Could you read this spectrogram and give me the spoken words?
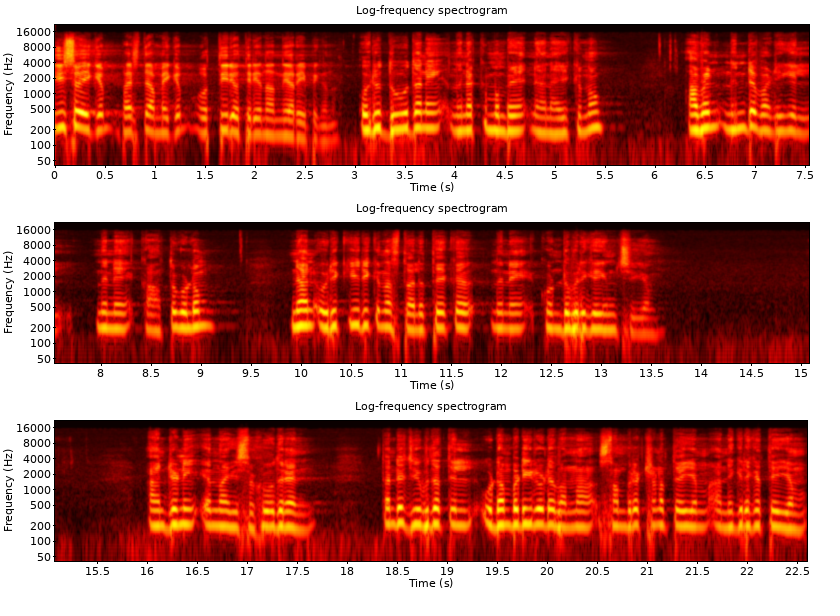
ഈശോയ്ക്കും പരിശുദ്ധ അമ്മയ്ക്കും ഒത്തിരി ഒത്തിരി നന്ദി അറിയിപ്പിക്കുന്നു. ഒരു ദൂതനെ നിനക്ക് മുമ്പേ ഞാൻ അയക്കുന്നു. അവൻ നിന്റെ വഴിയിൽ നിന്നെ കാത്തുകൊള്ളും. ഞാൻ ഒരുക്കിയിരിക്കുന്ന സ്ഥലത്തേക്ക് നിന്നെ കൊണ്ടുവരികയും ചെയ്യും. ആന്റണി എന്ന ഈ സഹോദരൻ തന്റെ ജീവിതത്തിൽ ഉടമ്പടിയിലൂടെ വന്ന സംരക്ഷണത്തെയും അനുഗ്രഹത്തെയും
